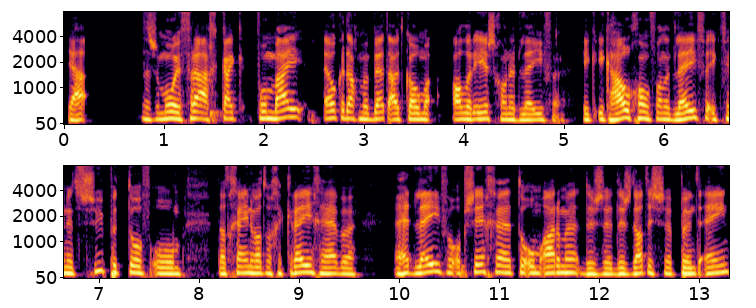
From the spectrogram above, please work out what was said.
Ja, dat is een mooie vraag. Kijk, voor mij elke dag mijn bed uitkomen, allereerst gewoon het leven. Ik, ik hou gewoon van het leven. Ik vind het super tof om datgene wat we gekregen hebben, het leven op zich eh, te omarmen. Dus, eh, dus dat is eh, punt één.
